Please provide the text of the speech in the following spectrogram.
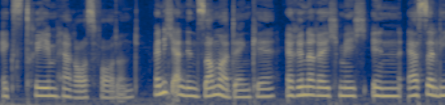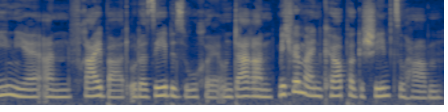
extrem herausfordernd. Wenn ich an den Sommer denke, erinnere ich mich in erster Linie an Freibad oder Seebesuche und daran, mich für meinen Körper geschämt zu haben.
